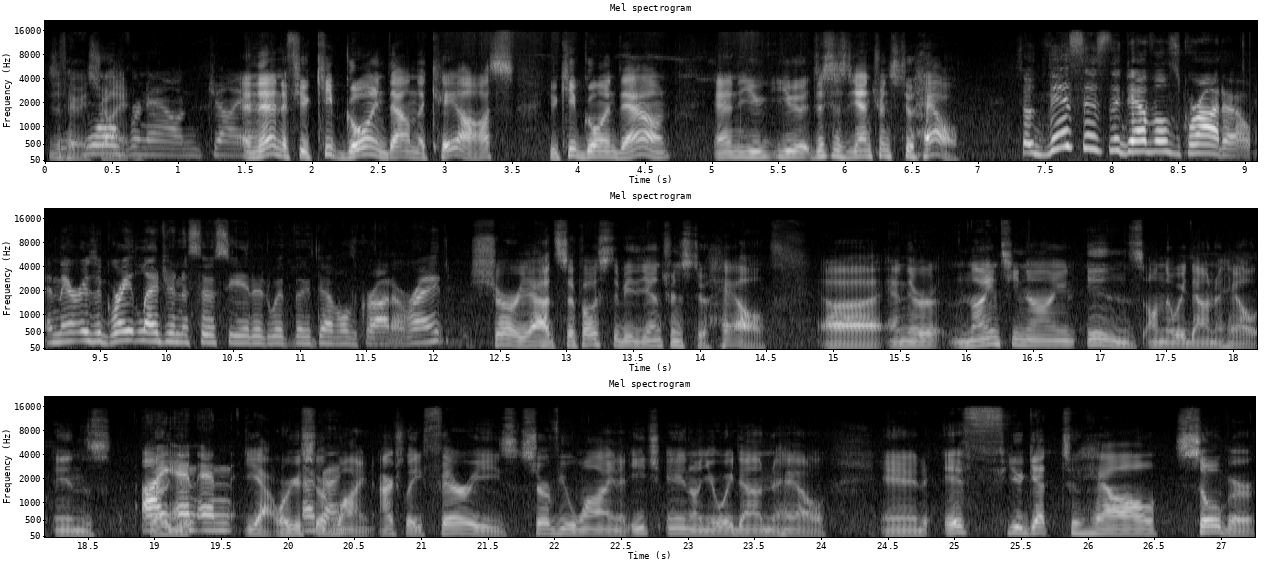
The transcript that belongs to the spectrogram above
He's a famous giant. World-renowned giant. And then if you keep going down the chaos, you keep going down, and you, you this is the entrance to hell. So this is the Devil's Grotto, and there is a great legend associated with the Devil's Grotto, right? Sure, yeah, it's supposed to be the entrance to hell. Uh, and there are 99 inns on the way down to hell. Inns. I-N-N. Yeah, where you serve Okay. wine. Actually, fairies serve you wine at each inn on your way down to hell. And if you get to hell sober,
